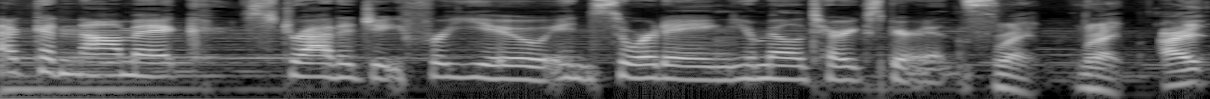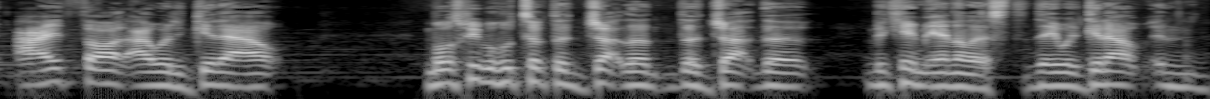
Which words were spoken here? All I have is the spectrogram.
economic strategy for you in sorting your military experience. Right, right. I, I thought I would get out. Most people who took the job, the, the job, the became analysts, they would get out in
